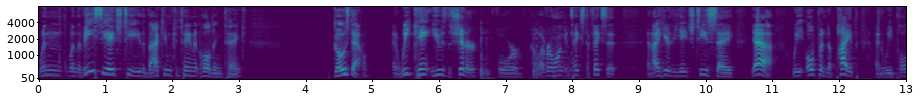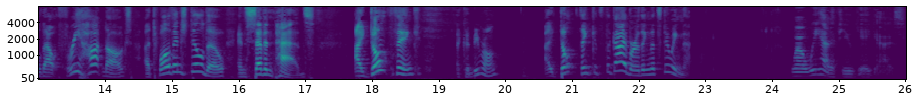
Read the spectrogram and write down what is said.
when when the VCHT, the vacuum containment holding tank, goes down, and we can't use the shitter for however long it takes to fix it, and I hear the HTs say, "Yeah, we opened a pipe and we pulled out three hot dogs, a 12-inch dildo, and seven pads." I don't think I could be wrong. I don't think it's the guy berthing that's doing that. well, we had a few gay guys.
